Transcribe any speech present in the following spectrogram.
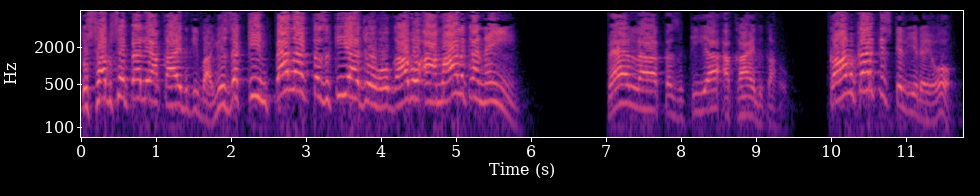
تو سب سے پہلے عقائد کی بات یو ذکیم پہلا تزکیہ جو ہوگا وہ اعمال کا نہیں، پہلا تزکیہ عقائد کا ہوگا۔ کام کر کس کے لیے رہے ہو؟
